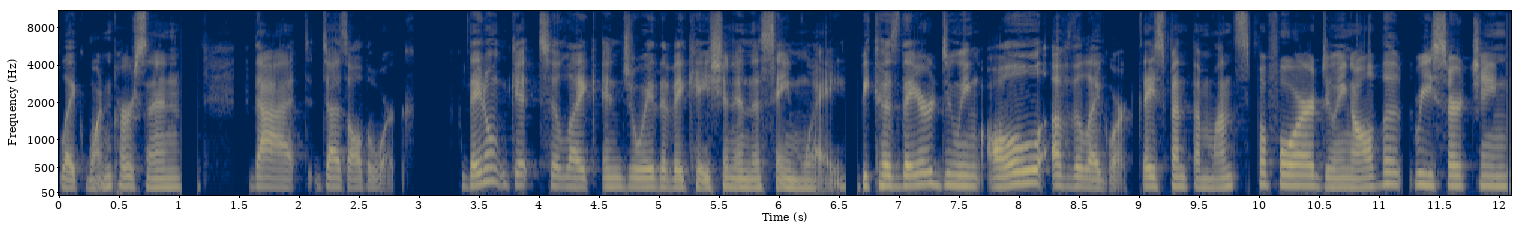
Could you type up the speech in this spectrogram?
like one person that does all the work. They don't get to like enjoy the vacation in the same way because they are doing all of the legwork. They spent the months before doing all the researching,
